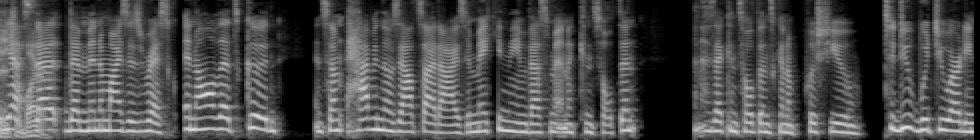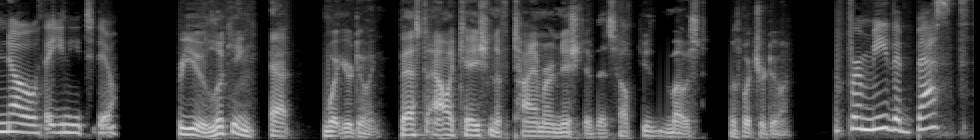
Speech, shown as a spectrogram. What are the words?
yes, buyer. that that minimizes risk, and all that's good. And some having those outside eyes and making the investment in a consultant, sometimes that consultant's going to push you to do what you already know that you need to do. For you, looking at what you're doing, best allocation of time or initiative that's helped you the most with what you're doing. For me, the best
